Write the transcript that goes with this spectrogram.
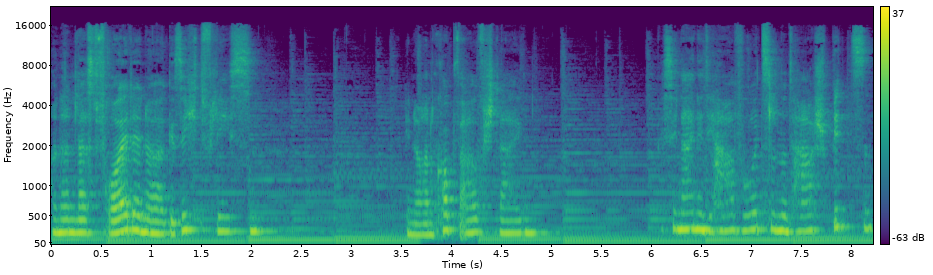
Und dann lasst Freude in euer Gesicht fließen, in euren Kopf aufsteigen, bis hinein in die Haarwurzeln und Haarspitzen,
